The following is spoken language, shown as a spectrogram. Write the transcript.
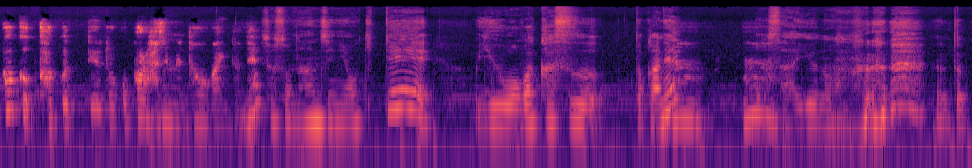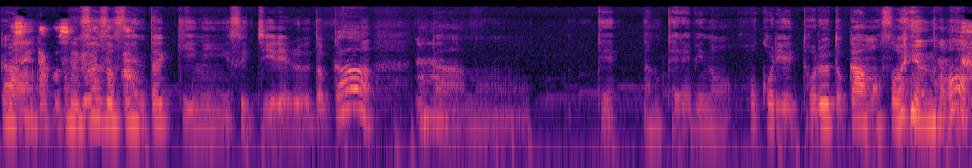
かく書くっていうとこから始めた方がいいんだね。そうそう。何時に起きて湯を沸かすとかね、うんうんおさゆ飲む とかお洗濯するとか。洗濯機にスイッチ入れるとかうん。なんかあのてあのテレビのほこり取るとかもうそういうのを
